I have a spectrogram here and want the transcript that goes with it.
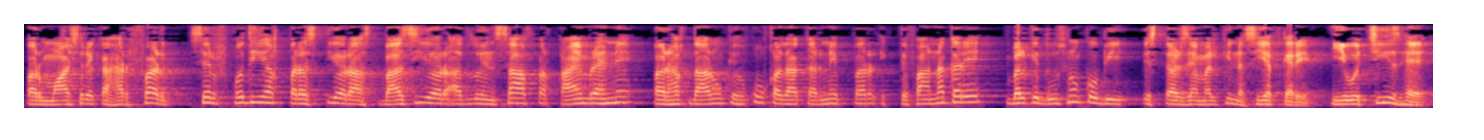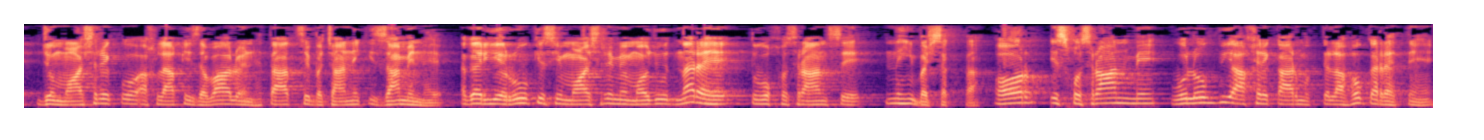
اور معاشرے کا ہر فرد صرف خود ہی حق پرستی اور آست بازی اور عدل و انصاف پر قائم رہنے اور حقداروں کے حقوق ادا کرنے پر اکتفا نہ کرے، بلکہ دوسروں کو بھی اس طرز عمل کی نصیحت کرے۔ یہ وہ چیز ہے جو معاشرے کو اخلاقی زوال و انحطاط سے بچانے کی ضامن ہے۔ اگر یہ روح کسی معاشرے میں موجود نہ رہے، تو وہ خسران سے نہیں بچ سکتا۔ اور اس خسران میں وہ لوگ بھی آخر کار مبتلا ہو کر رہتے ہیں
